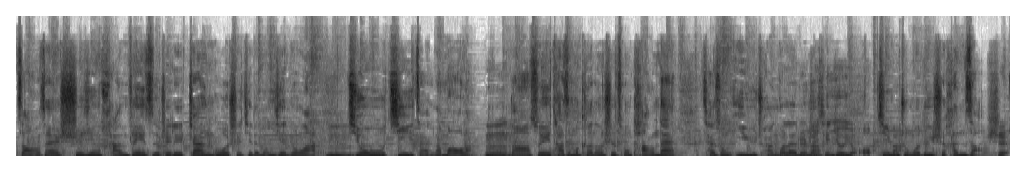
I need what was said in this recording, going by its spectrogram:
早在《诗经·韩非子》这类战国时期的文献中啊，嗯就记载了猫了。嗯啊，所以它怎么可能是从唐代才从异域传过来的呢？之前就有，进入中国的历史很早。是。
